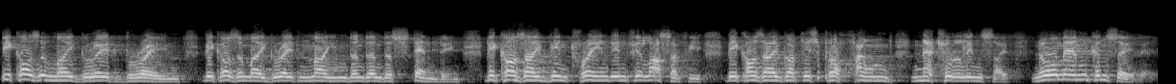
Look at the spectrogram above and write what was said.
because of my great brain, because of my great mind and understanding, because I've been trained in philosophy, because I've got this profound natural insight. No man can say that.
